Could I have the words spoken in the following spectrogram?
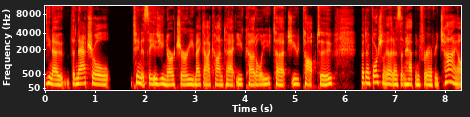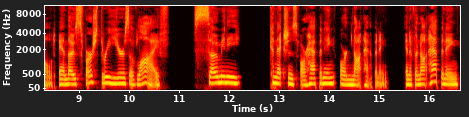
you know, the natural tendency is you nurture, you make eye contact, you cuddle, you touch, you talk to. But unfortunately, that doesn't happen for every child. And those first three years of life, so many connections are happening or not happening. And if they're not happening,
